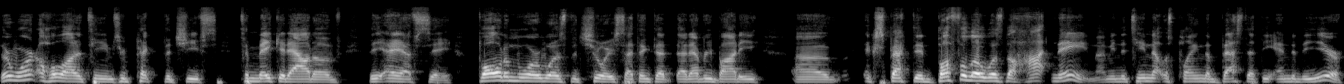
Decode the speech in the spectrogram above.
There weren't a whole lot of teams who picked the Chiefs to make it out of the AFC. Baltimore was the choice. I think that that everybody uh, expected. Buffalo was the hot name. I mean, the team that was playing the best at the end of the year.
